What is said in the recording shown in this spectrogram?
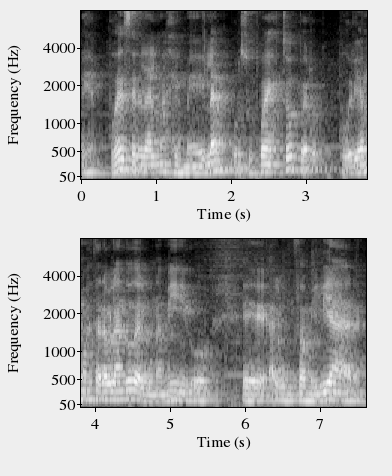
Eh, puede ser el alma gemela, por supuesto, pero podríamos estar hablando de algún amigo, eh, algún familiar,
